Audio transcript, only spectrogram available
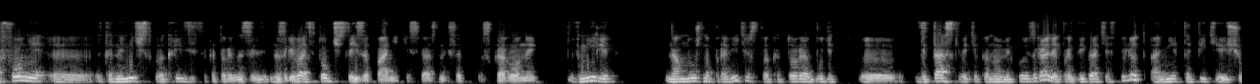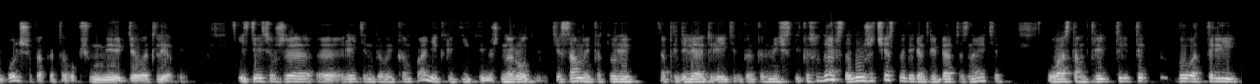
фоне э, экономического кризиса, который назревает в том числе из-за паники, связанной с, с короной в мире, нам нужно правительство, которое будет э, вытаскивать экономику Израиля, продвигать ее вперед, а не топить ее еще больше, как это, в общем, умеют делать левые. И здесь уже э, рейтинговые компании кредитные, международные, те самые, которые определяют рейтинг экономических государств, они уже честно говорят, ребята, знаете, у вас там три, три, три, было три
